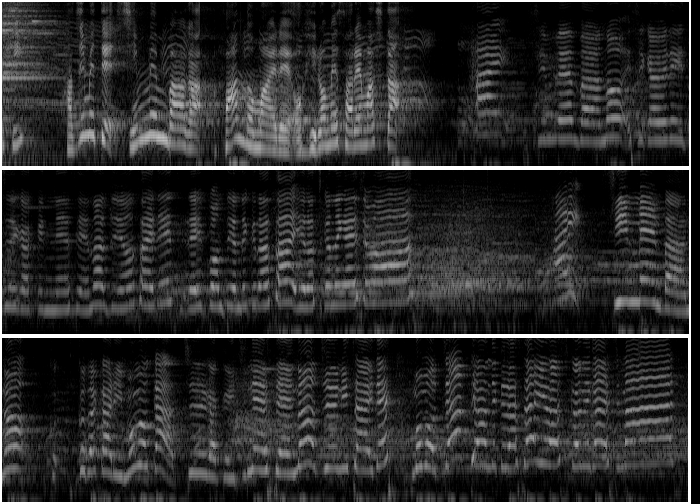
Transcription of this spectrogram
日初めて新メンバーがファンの前でお披露目されましたはい、新メンバーの石上レイ中学2年生の14歳です。レイポンと呼んでください。よろしくお願いします。はい、新メンバーのこ小高りももか中学1年生の12歳です。ももちゃんって呼んでください。よろしくお願いします。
